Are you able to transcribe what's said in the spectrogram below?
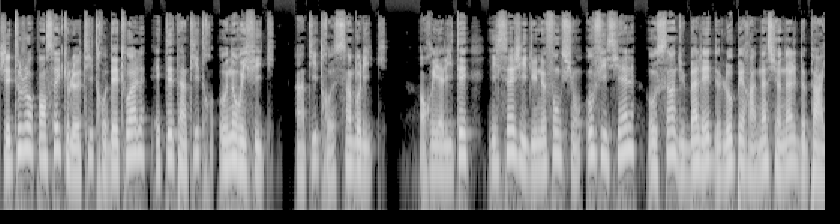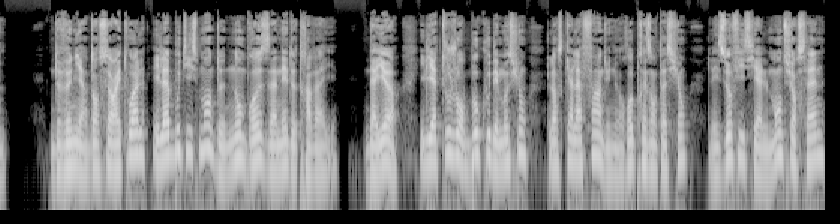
J'ai toujours pensé que le titre d'étoile était un titre honorifique, un titre symbolique. En réalité, il s'agit d'une fonction officielle au sein du ballet de l'Opéra national de Paris. Devenir danseur étoile est l'aboutissement de nombreuses années de travail. D'ailleurs, il y a toujours beaucoup d'émotions lorsqu'à la fin d'une représentation, les officiels montent sur scène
